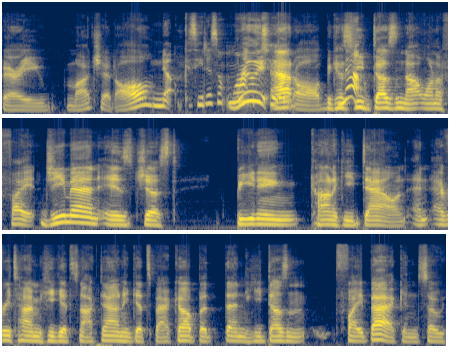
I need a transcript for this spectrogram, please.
very much at all. No, because he doesn't want Really to. at all, because he does not want to fight. G-Man is just beating Kaneki down, and every time he gets knocked down, he gets back up, but then he doesn't fight back, and so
